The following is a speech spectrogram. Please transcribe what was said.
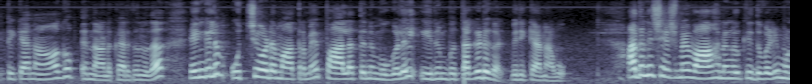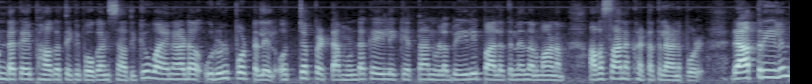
എത്തിക്കാനാകും എന്നാണ് കരുതുന്നത്. എങ്കിലും ഉച്ചയോടെ മാത്രമേ പാലത്തിന് മുകളിൽ ഇരുമ്പ് തകിടുകൾ വിരിക്കാനാവൂ. അതിനുശേഷമേ വാഹനങ്ങൾക്ക് ഇതുവഴി മുണ്ടക്കൈ ഭാഗത്തേക്ക് പോകാൻ സാധിക്കൂ. വയനാട് ഉരുൾപൊട്ടലിൽ ഒറ്റപ്പെട്ട മുണ്ടക്കൈയിലേക്ക് എത്താനുള്ള ബെയിലി പാലത്തിന്റെ നിർമ്മാണം അവസാന ഘട്ടത്തിലാണിപ്പോൾ. രാത്രിയിലും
